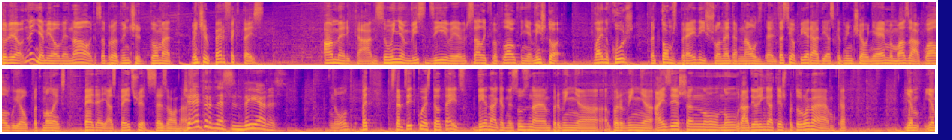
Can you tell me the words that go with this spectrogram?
Tur jau viņam jau vienalga, saprot, viņš ir tomēr viņš ir perfektais amerikānis, un viņam visa dzīve jau ir salikta pa plauktiņiem. Viņš to vai nu kurš, bet Toms Breidijs šo nedara naudas dēļ. Tas jau pierādījās, kad viņš jau ņēma mazāku algu jau pat, man liekas, pēdējās Patriots sezonās. 40 dienas. Nu, bet, starp citu, ko es tev teicu, dienā, kad mēs uzzinājām par viņa, par viņa aiziešanu, nu, radioringā tieši par to runājām. Ka, ja, ja,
